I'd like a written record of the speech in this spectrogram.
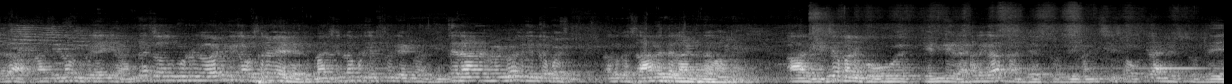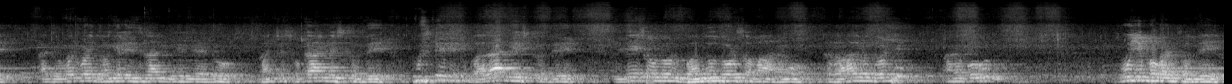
కదా మా చిన్నప్పుడు అందరు చదువుకుంటారు కాబట్టి మీకు అవసరమే లేదు. మా చిన్నప్పుడు చెప్తుండేటువంటి విద్య రానటువంటి వాడు ఇంత పశువు. అదొక సామెత లాంటిది అన్నమాట ఆ విద్య మనకు ఎన్ని రకాలుగా పనిచేస్తుంది? మంచి సౌఖ్యాన్ని ఇస్తుంది. అది ఎవరు కూడా దొంగిలించడానికి వీలు లేదు. మంచి సుఖాన్ని ఇస్తుంది. పుష్టిని బలాన్ని ఇస్తుంది. విదేశంలోని బంధువుతోడు సమానము. రాజులతోటి మనకు పూజింపబడుతుంది.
